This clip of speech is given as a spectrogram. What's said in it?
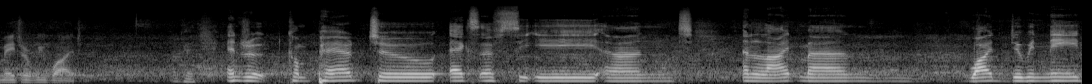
major rewrite. Okay, Andrew, compared to XFCE and Enlightenment, why do we need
